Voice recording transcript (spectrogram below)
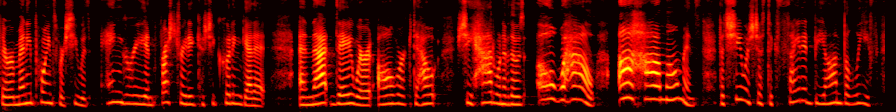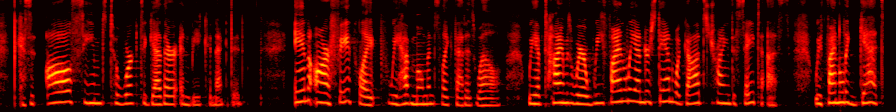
there were many points where she was angry and frustrated because she couldn't get it. And that day where it all worked out, she had one of those, oh wow, aha moments that she was just excited beyond belief because it all seemed to work together and be connected. In our faith life, we have moments like that as well. We have times where we finally understand what God's trying to say to us. We finally get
